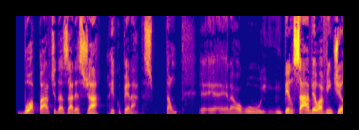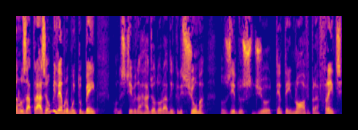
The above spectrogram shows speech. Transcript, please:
boa parte das áreas já recuperadas. Então, é, é, era algo impensável há 20 anos atrás. Eu me lembro muito bem, quando estive na Rádio Eldorado em Criciúma, nos idos de 89 para frente,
